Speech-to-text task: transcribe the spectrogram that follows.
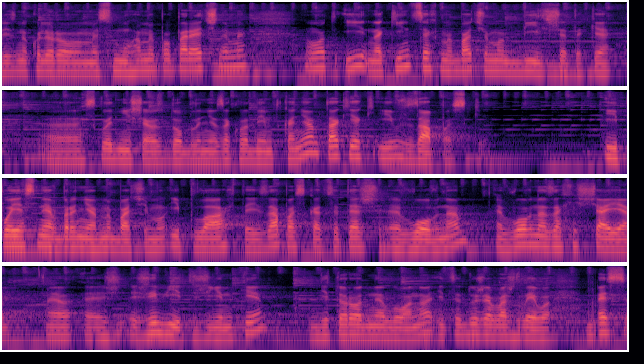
різнокольоровими смугами поперечними. От, і на кінцях ми бачимо більше таке е, складніше оздоблення закладним тканням, так як і в запаски. І поясне вбрання ми бачимо і плахта, і запаска це теж е, вовна. Вовна захищає е, е, живіт жінки, дітородне лоно, і це дуже важливо. Без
